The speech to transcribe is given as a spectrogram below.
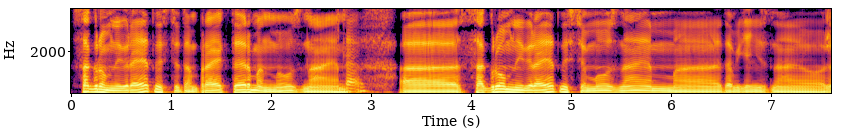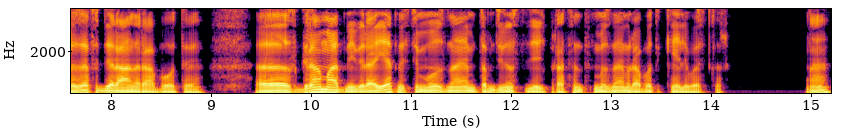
С огромной вероятностью там проект Эрман мы узнаем. Да. А, с огромной вероятностью мы узнаем, а, там, я не знаю, Жозефа Дирана работы. А, с громадной вероятностью мы узнаем, там, 99% мы узнаем работы Келли Вестлер. Да?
